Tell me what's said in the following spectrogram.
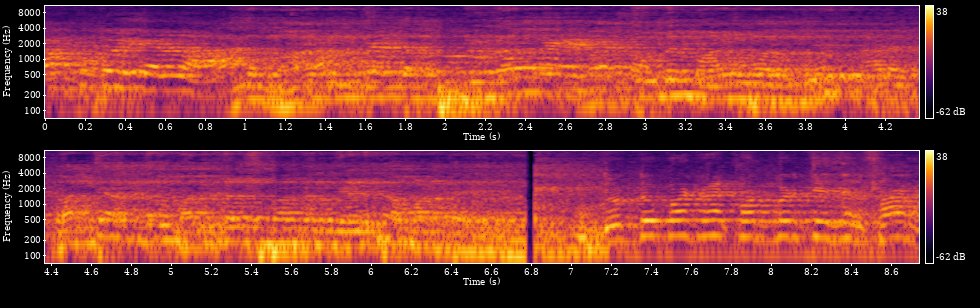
ತಪ್ಪುಗಳಿಗೆಲ್ಲ ಅಲ್ಲ ಮಾಡುವಂತ ತಪ್ಪುಗಳನ್ನ ಮತ್ತೊಮ್ಮೆ ಮಾಡಬಾರ್ದು ಮತ್ತೆ ಅಂತ ಮರುಕಳಿಸಬಾರ್ದು ಅಂತ ಹೇಳಿ ನಾವು ಮಾಡ್ತಾ ಇದ್ದೀವಿ. ದುಡ್ಡು ಕೊಟ್ರೆ ಕೊಟ್ಬಿಡ್ತಿದ್ರು ಸರ್.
